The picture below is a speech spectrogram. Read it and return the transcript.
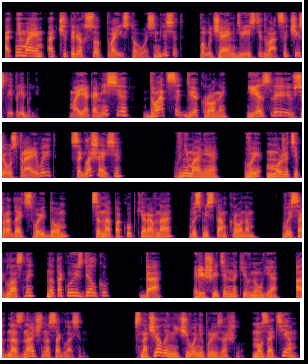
Отнимаем от 400 твои 180, получаем 220 чистой прибыли. Моя комиссия — 22 кроны. Если все устраивает, соглашайся. Внимание! Вы можете продать свой дом. Цена покупки равна 800 кронам. Вы согласны на такую сделку? Да, решительно кивнул я. Однозначно согласен. Сначала ничего не произошло, но затем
